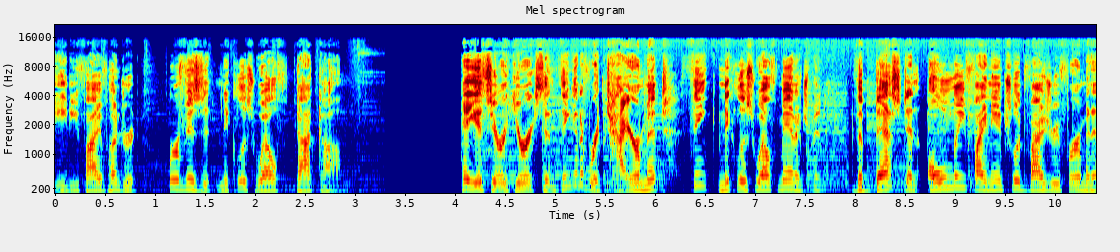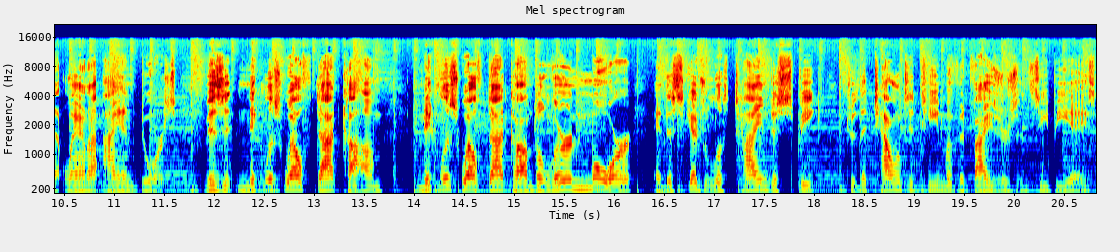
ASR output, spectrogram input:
8500 or visit nicholaswealth.com. Hey, it's Erick Erickson. Thinking of retirement? Think Nicholas Wealth Management, the best and only financial advisory firm in Atlanta I endorse. Visit nicholaswealth.com, nicholaswealth.com to learn more and to schedule a time to speak to the talented team of advisors and CPAs.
